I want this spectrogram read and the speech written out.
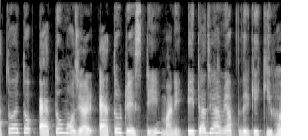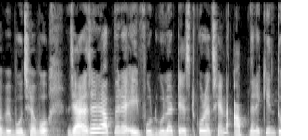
এত এত এত মজার, এত টেস্টি মানে এটা যে আমি আপনাদেরকে কীভাবে বোঝাবো, যারা যারা আপনারা এই ফুডগুলো টেস্ট করেছেন, আপনারা কিন্তু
